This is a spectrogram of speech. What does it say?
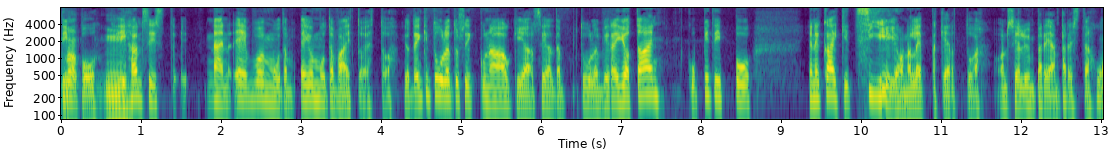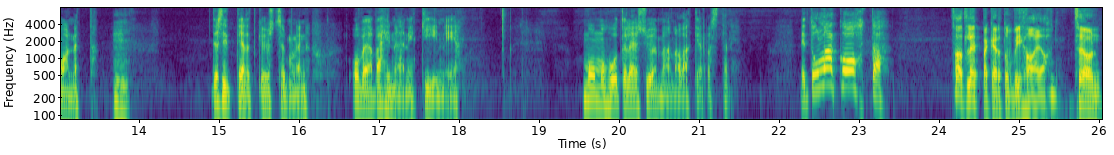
tippuu. mm. Ihan siis näin, ei, voi muuta, ei ole muuta vaihtoehtoa. Jotenkin tuuletusikkuna auki ja sieltä tuulenvire jotain, kuppi tippuu. Ja ne kaikki siljoona leppäkerttua on siellä ympäri ämpäri sitä huonetta. Mm. Ja sitten tiedätkö just semmoinen ovea vähinäinen kiinni ja mummo huutelee syömään alakerrasta. Niin me tullaan kohta. Sä oot leppäkertun vihaaja. Se on,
